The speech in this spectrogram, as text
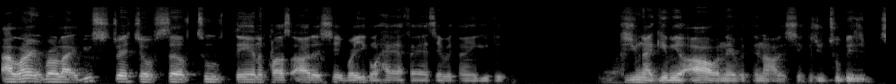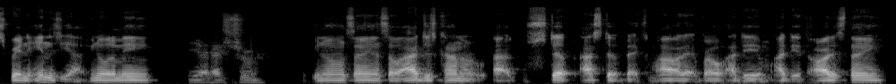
I learned, bro, like if you stretch yourself too thin across all this shit, bro, you're gonna half-ass everything you do. Yeah. Cause you're not giving your all and everything, all this shit, because you're too busy spreading the energy out. You know what I mean? Yeah, that's true. You know what I'm saying? So I just kind of I stepped I stepped back from all that, bro. I did I did the artist thing.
